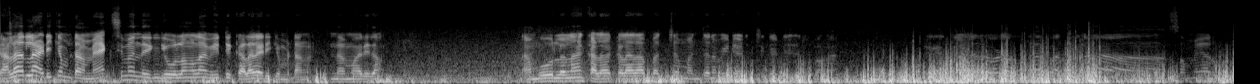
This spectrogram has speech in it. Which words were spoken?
கலர்லாம் அடிக்க மாட்டாங்க. மேக்ஸிமம் இந்த இங்கே உள்ளவங்கலாம் வீட்டுக்கு கலர் அடிக்க மாட்டாங்க. இந்த மாதிரி தான். நம்ம ஊர்லலாம் கலர் கலராக பச்சை மஞ்சள் வீடு அடிச்சு கட்டி இருப்பாங்க கலரோட உள்ள பார்த்தீங்கன்னா செம்மையாக இருக்கும்.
